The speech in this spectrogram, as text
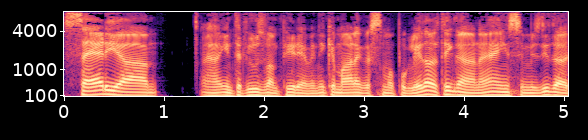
serija uh, intervju z vampirjem. Nekaj malega smo pogledali tega ne, in se mi zdi, da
